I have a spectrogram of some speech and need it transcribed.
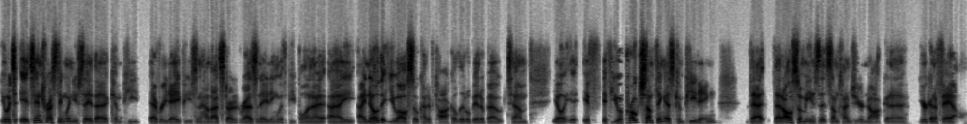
you know, it's, it's interesting when you say the compete everyday piece and how that started resonating with people. And I, I, I know that you also kind of talk a little bit about, um, you know, if, if you approach something as competing, that, that also means that sometimes you're not going to, you're going to fail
